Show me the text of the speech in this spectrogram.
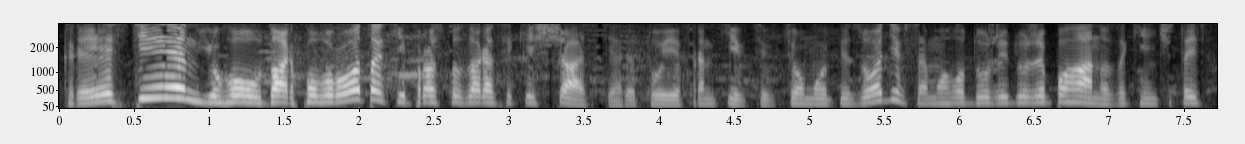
Крестін, його удар по воротах і просто зараз якесь щастя рятує франківців в цьому епізоді. Все могло дуже і дуже погано закінчитись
